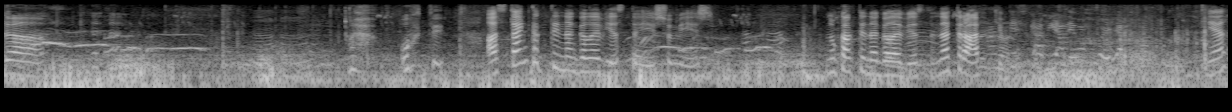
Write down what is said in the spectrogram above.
Todo Ух ты. А стань, как ты на голове стоишь, умеешь. Ну, как ты на голове стоишь? На травке. Не?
